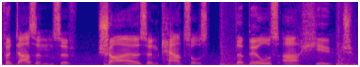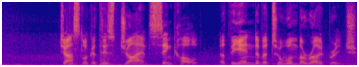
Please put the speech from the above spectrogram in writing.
For dozens of shires and councils, the bills are huge. Just look at this giant sinkhole at the end of a Toowoomba road bridge.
